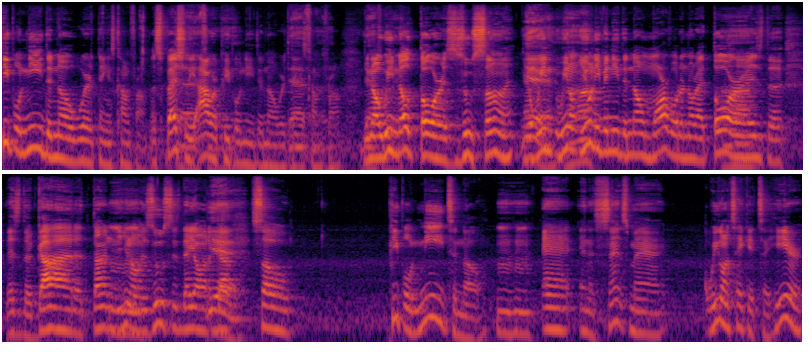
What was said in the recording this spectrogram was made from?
people need to know where things come from. Especially Definitely. our people need to know where Definitely. things come from. You Definitely. know, we know Thor is Zeus' son, and yeah. we we don't uh-huh. you don't even need to know Marvel to know that Thor uh-huh. is the is the god of thunder. Mm-hmm. You know, mm-hmm. Zeus is they all the yeah. god. So people need to know, mm-hmm. and in a sense, man, we're gonna take it to here.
